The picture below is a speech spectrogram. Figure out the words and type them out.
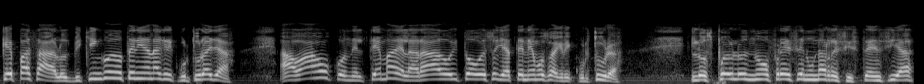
¿qué pasaba? Los vikingos no tenían agricultura ya. Abajo con el tema del arado y todo eso ya tenemos agricultura. Los pueblos no ofrecen una resistencia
